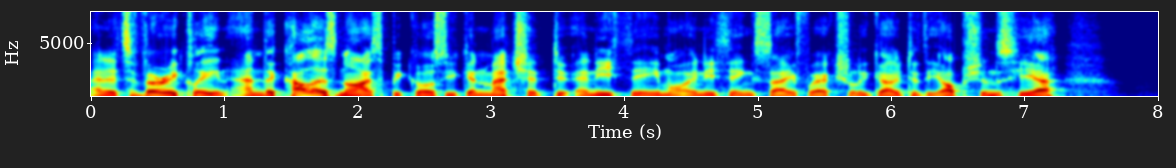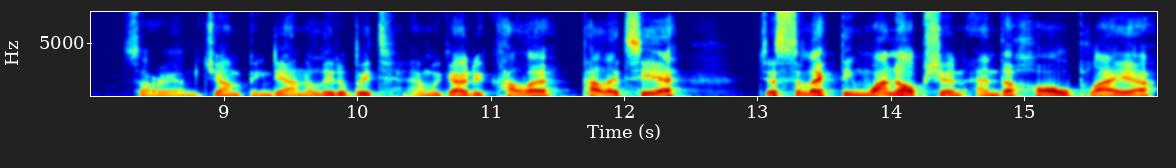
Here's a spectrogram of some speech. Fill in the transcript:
and it's very clean and the color is nice because you can match it to any theme or anything. So if we actually go to the options here, sorry, I'm jumping down a little bit. And we go to color palettes here, just selecting one option and the whole player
